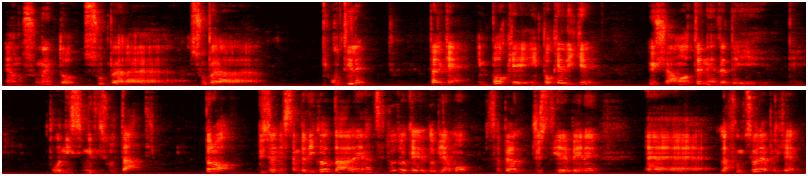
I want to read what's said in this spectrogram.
è, uno strumento super, super uh, utile perché in poche, in poche, righe riusciamo a ottenere dei, dei buonissimi risultati. Però bisogna sempre ricordare innanzitutto che dobbiamo saper gestire bene eh, la funzione perché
